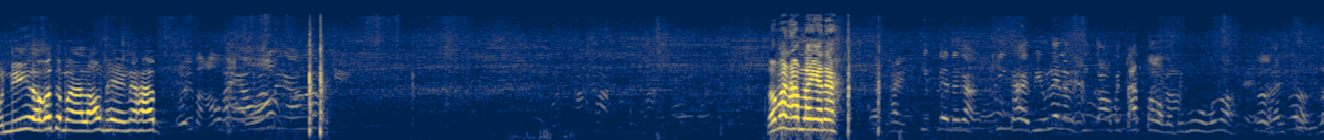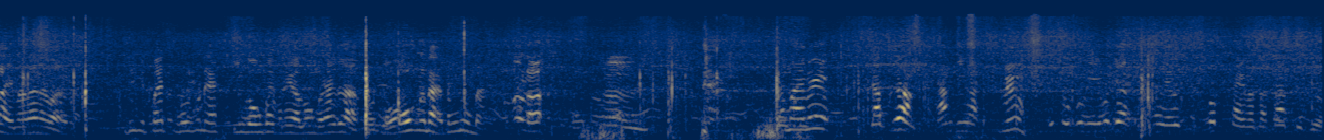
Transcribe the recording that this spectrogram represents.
วันนี้เราก็จะมาร้องเพลงนะครับ แล้วมาทำอะไรกันนะถ่ายคลิปเล่นนะกะยิงถ่ายวิวเล่นแล้วยิงก็เอาไปตัดต่อกับไปมู่มั้งเหรอเออไล่มาแล้วนะวะนี่จะไปิดมึงพวกเนี้ยยิงลงไปปะเนี่ยลงมาได้ด้วยโอ้งนั่นแหละทั้งนุ่มอะเอาเหรอทำไมไม่จับเครื่องถามจริงอะลืมไอ้ตัวกุลีเมื่อกี้ไอ้รถไก่มาตัดตั้งติดอยู่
